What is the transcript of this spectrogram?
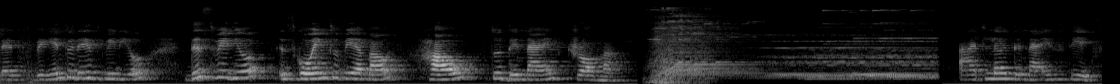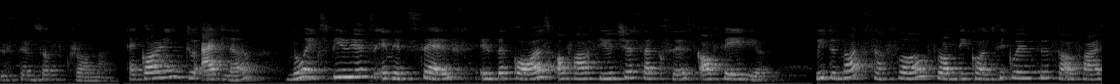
let's begin today's video. This video is going to be about how to deny trauma. Adler denies the existence of trauma. According to Adler, no experience in itself is the cause of our future success or failure. We do not suffer from the consequences of our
